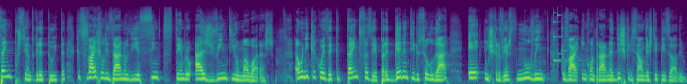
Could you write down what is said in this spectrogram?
100% gratuita, que se vai realizar no dia 5 de setembro às 21 horas. A única coisa que tem de fazer para garantir o seu lugar é inscrever-se no link que vai encontrar na descrição deste episódio.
